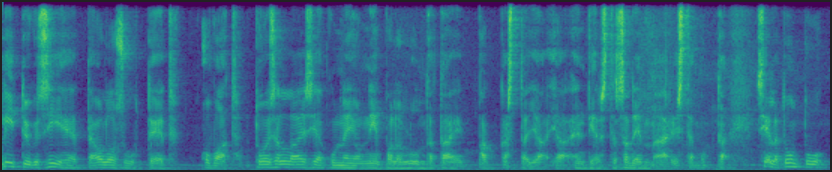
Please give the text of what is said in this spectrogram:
Liittyykö siihen, että olosuhteet ovat toisenlaisia, kun ei ole niin paljon lunta tai pakkasta ja, ja en tiedä sitä sademääristä, mutta siellä tuntuu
